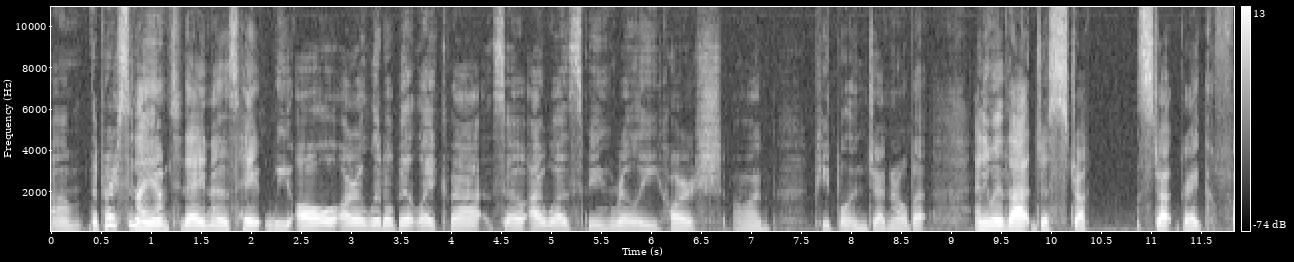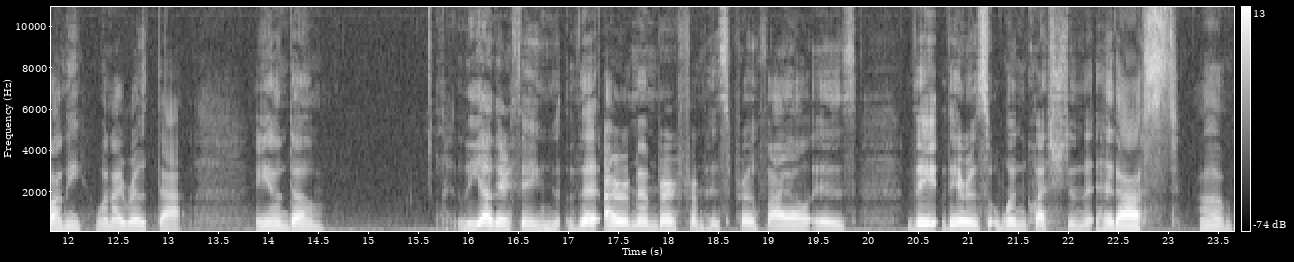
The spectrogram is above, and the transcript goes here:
Um, the person I am today knows, hey, we all are a little bit like that. So I was being really harsh on people in general. But anyway, that just struck struck Greg funny when I wrote that. And um, the other thing that I remember from his profile is they there's one question that had asked um,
